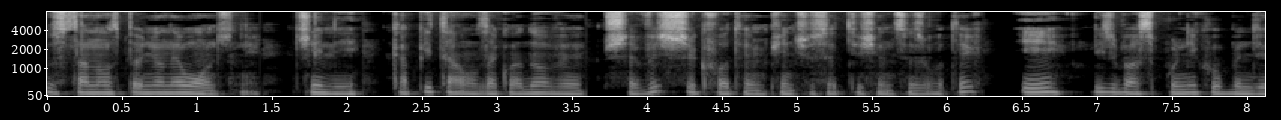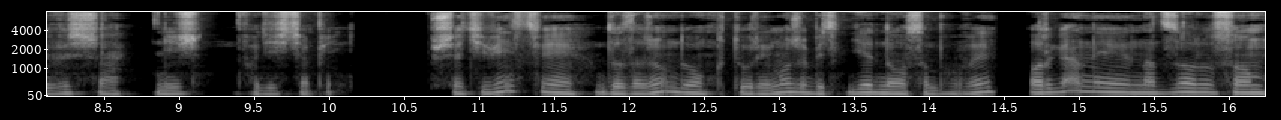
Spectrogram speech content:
zostaną spełnione łącznie, czyli kapitał zakładowy przewyższy kwotę 500 tysięcy złotych i liczba wspólników będzie wyższa niż 25. W przeciwieństwie do zarządu, który może być jednoosobowy, organy nadzoru są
